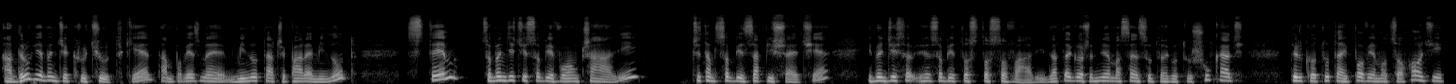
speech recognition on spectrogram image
a drugie będzie króciutkie, tam powiedzmy minuta czy parę minut, z tym, co będziecie sobie włączali, czy tam sobie zapiszecie i będziecie sobie to stosowali. Dlatego, że nie ma sensu tego tu szukać, tylko tutaj powiem o co chodzi,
